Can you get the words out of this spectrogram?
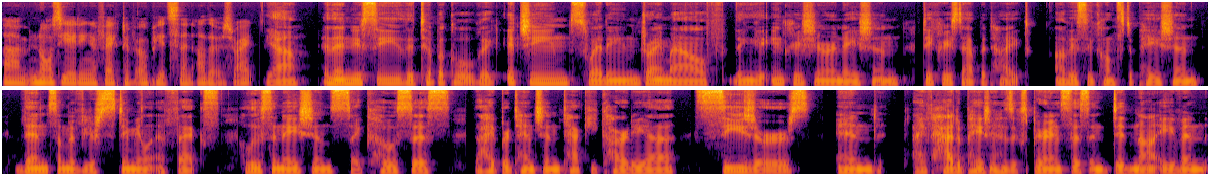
um, nauseating effect of opiates than others, right? Yeah. And then you see the typical like itching, sweating, dry mouth. They can get increased urination, decreased appetite, obviously constipation. Then some of your stimulant effects, hallucinations, psychosis, the hypertension, tachycardia, seizures. And I've had a patient who's experienced this and did not even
